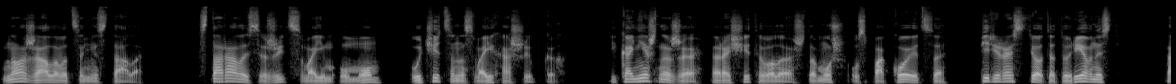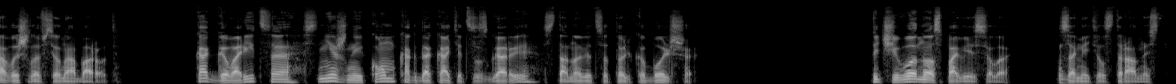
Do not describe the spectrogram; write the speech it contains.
но жаловаться не стала. Старалась жить своим умом, учиться на своих ошибках. И, конечно же, рассчитывала, что муж успокоится, перерастет эту ревность, а вышло все наоборот. Как говорится, снежный ком, когда катится с горы, становится только больше. «Ты чего нос повесила?» — заметил странность.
